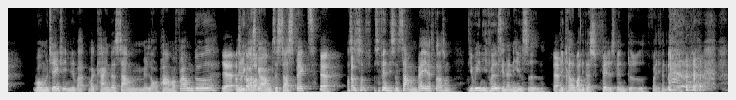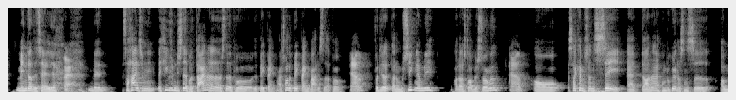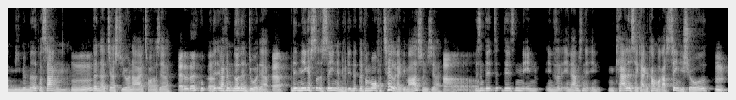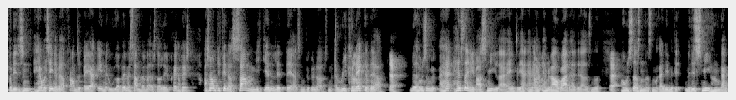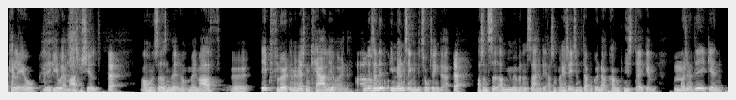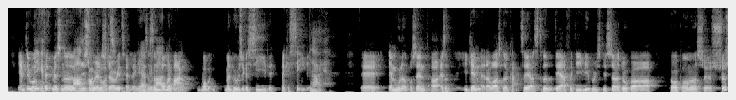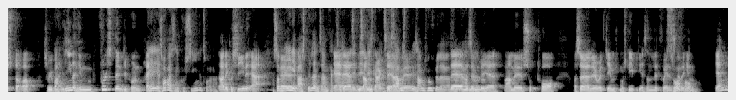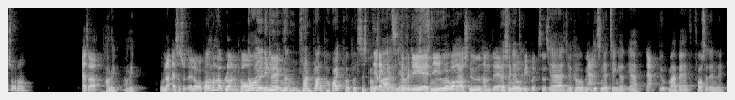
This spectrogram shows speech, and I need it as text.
hvor James egentlig var, var kinda sammen med Laura Palmer, før hun døde, Ja, og så kommer... også gøre ham til suspect, Ja, og så, så, så finder de sådan sammen bagefter, og sådan, de var egentlig forelsket hinanden hele tiden. Ja. Det krævede bare, at deres fælles ven døde, før de fandt ud af det. Mindre detalje. ja, Men så har de sådan en, jeg kigger som de sidder på diner, eller de sidder på The Big Bang Bar. Jeg tror, det er Big Bang Bar, de sidder på. ja, Fordi der, der er noget musik nemlig, og der står og bliver sunget. ja. Og så kan man sådan se, at Donna, hun begynder sådan at sidde og mime med på sangen. Mm. Den der Just You and I, tror jeg også er. Er det det? Ja. Det er i hvert fald noget, den dur der. Ja. Og det er en mega sød scene, nemlig, fordi den, den formår at fortælle rigtig meget, synes jeg. Ah. Det er sådan, det, det er sådan en, en, sådan en, nærmest sådan en, en kærlighedserklæring, der kommer ret sent i showet. Mm. Fordi det er sådan, her hvor tingene har været frem og tilbage, ind og ud, og hvem er sammen, hvem er der sådan noget. Det er rigtig komplekst. Og så om de finder sammen igen lidt der, og sådan begynder sådan at reconnecte Ah. der. Ja. Ved, hun, som, han, han sidder egentlig bare og smiler af hende, fordi han, han, han, bliver meget rørt af det og sådan noget. Ja. Og hun sidder sådan, sådan rigtig med det, med det smil, hun nogle gange kan lave, hvilket jo er meget specielt. Ja. Og hun sidder sådan med, med meget, øh, ikke flirtende, men mere sådan kærlige øjne. Ah. Sådan lidt i mellemting med de to ting der. Ja. Og sådan sidder Mew med på den sang der, og sådan, man kan se, at der begynder at komme gnister igennem. Mm. Og så det er igen, Jamen, det er jo Mega fedt med sådan det noget visuel storytelling. Ja, altså det sådan, hvor man bare, hvor man behøver ikke at sige det. Man kan se det. nej, Øh, jamen 100%, og altså igen er der jo også noget karakterstrid der, fordi lige pludselig så dukker Laura Palmers øh, søster op, som vi bare ligner hende fuldstændig på en prik. jeg, jeg tror faktisk, det er en kusine, tror jeg. Nej, det er kusine, ja. Som Øh, egentlig bare spiller den samme karakter. ja, det er den samme karakter Det, det, samme, med- det er samme skuespiller i hvert Det fald. er det Altså, nemlig, ja. Bare med sort hår. Og så er det jo, at James måske bliver sådan lidt forelsket i hende. Ja, hun har sort hår. Altså, Har hun ikke? Har hun ikke? Hun har, altså Laura Palmer har jo blondt hår. Nå, ja, det er det, øh, hun, hun, hun tager en blond paryk på på et tidspunkt. det er rigtigt. Det er fordi, at de prøver ja, at snyde ham der, Det er at- Jacobi på et tidspunkt. Ja, Jacobi. Ja. Det er sådan, jeg tænker, ja, Ja. det er my bad. Fortsæt endelig.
